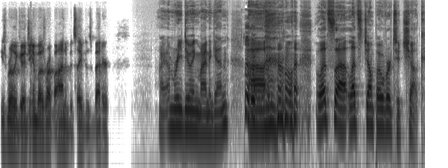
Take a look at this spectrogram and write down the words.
he's really good jimbo's right behind him but saban's better All right, I'm redoing mine again. Uh, let's uh, let's jump over to Chuck.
